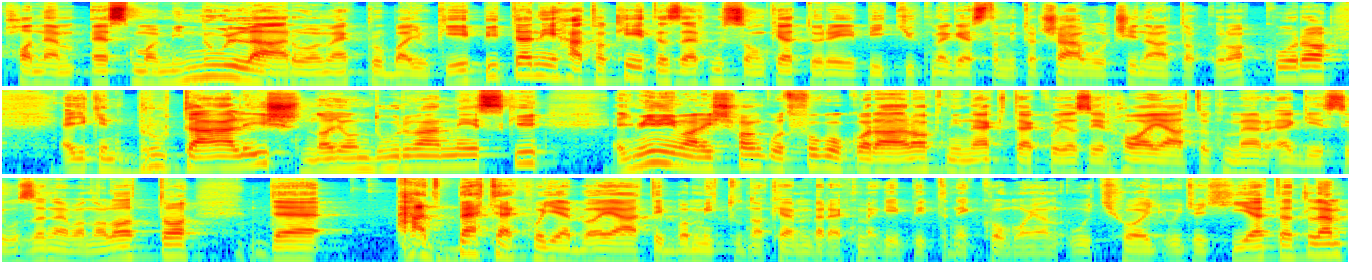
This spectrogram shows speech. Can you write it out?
hanem ezt majd mi nulláról megpróbáljuk építeni. Hát ha 2022-re építjük meg ezt, amit a csávó csinált, akkor akkora. Egyébként brutális, nagyon durván néz ki. Egy minimális hangot fogok alá rakni nektek, hogy azért halljátok, mert egész jó zene van alatta, de hát beteg, hogy ebbe a játékban mit tudnak emberek megépíteni komolyan, úgyhogy, úgyhogy hihetetlen.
